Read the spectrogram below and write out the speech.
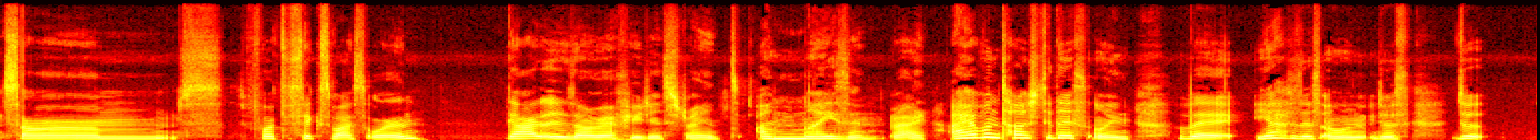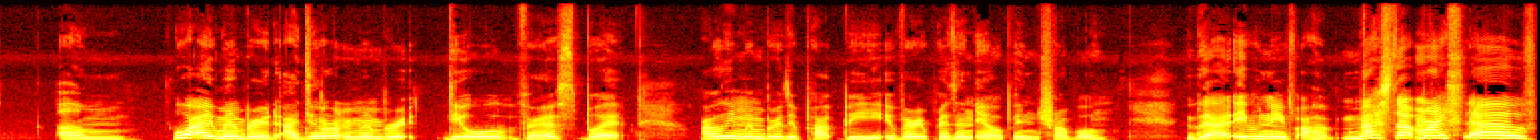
Psalms 46 verse 1. God is our refuge and strength. Amazing, right? I haven't touched this one, but yes, this one just, just um, what I remembered. I did not remember the old verse, but I remember the part B, a very present help in trouble. That even if I've messed up myself,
